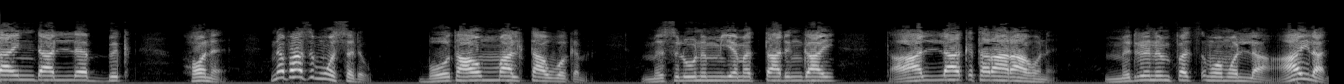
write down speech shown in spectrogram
ላይ እንዳለብቅ ሆነ። ነፋስም ወሰደው ቦታውም አልታወቀም። ምስሉንም የመታ ድንጋይ ታላቅ ተራራ ሆነ። ምድርንም ፈጽሞ ሞላ ይላል።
